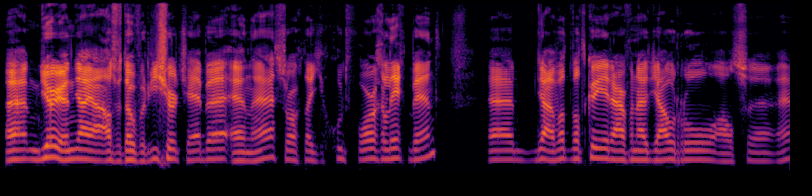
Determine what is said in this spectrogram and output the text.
Ehm Jurjen, ja, ja, als we het over research hebben en hè, zorg dat je goed voorgelicht bent. Ehm, ja, wat, wat kun je daar vanuit jouw rol als, eh,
